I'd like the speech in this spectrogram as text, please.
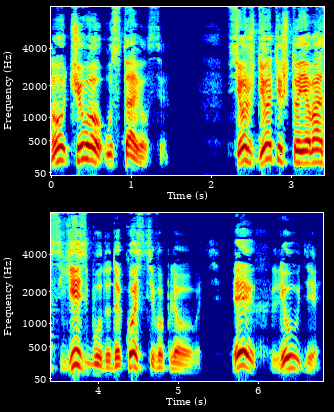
Ну, чего уставился? Все ждете, что я вас есть буду, да кости выплевывать. Эх, люди!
